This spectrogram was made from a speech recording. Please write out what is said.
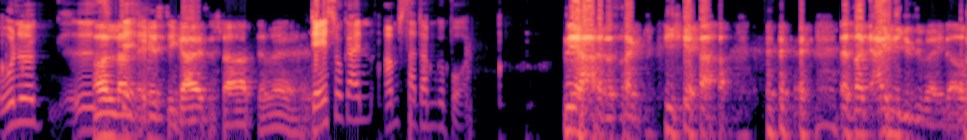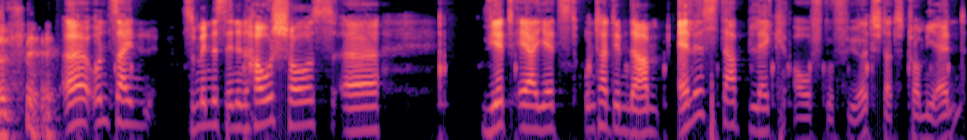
ohne äh, Holland der, ist die geilste Stadt der Welt. der ist sogar in Amsterdam geboren. Ja, das sagt, ja. Das sagt einiges über ihn aus. Äh, und sein, zumindest in den House-Shows, äh, wird er jetzt unter dem Namen Alistair Black aufgeführt, statt Tommy End.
